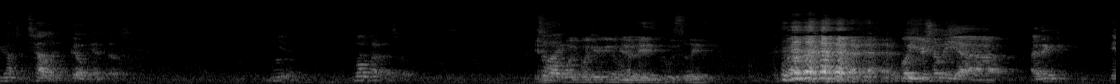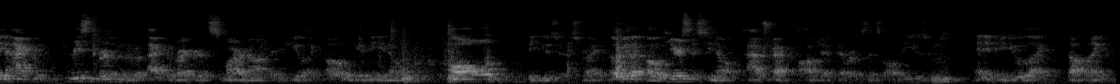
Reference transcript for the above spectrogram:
You have to tell it, go get those. Yeah. Well, that's what. You So like- what, what do you mean you're lazy? Who's lazy? Well, usually, uh, I think in active, recent versions of Active Record, it's smart enough that if you like, oh, give me, you know, all the users, right? They'll be like, oh, here's this, you know, abstract object that represents all the users. Mhm. And if you do like dot length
